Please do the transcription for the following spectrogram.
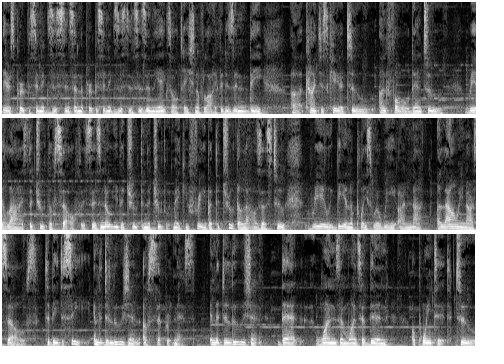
there's purpose in existence, and the purpose in existence is in the exaltation of life. It is in the uh, conscious care to unfold and to realize the truth of self. It says, Know ye the truth, and the truth would make you free. But the truth allows us to really be in a place where we are not allowing ourselves to be deceived in the delusion of separateness, in the delusion that ones and ones have been appointed to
